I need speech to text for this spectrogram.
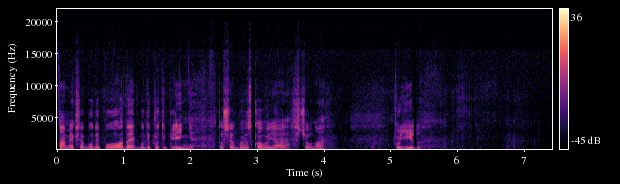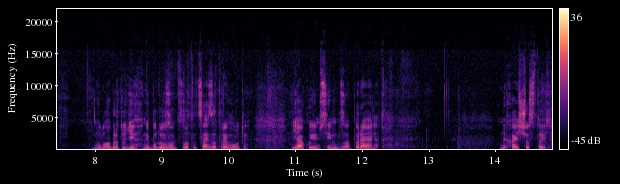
Там, якщо буде погода, як буде потепління, то ще обов'язково я з човна поїду. Ну добре, тоді не буду за, це затримувати. Дякую всім за перегляд. Нехай щастить.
